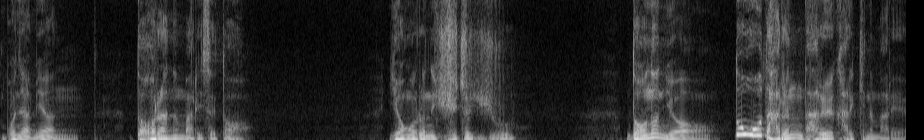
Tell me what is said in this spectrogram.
뭐냐면 너라는 말이 있어요. 너. 영어로는 유죠 유. 너는요 또 다른 나를 가리키는 말이에요.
